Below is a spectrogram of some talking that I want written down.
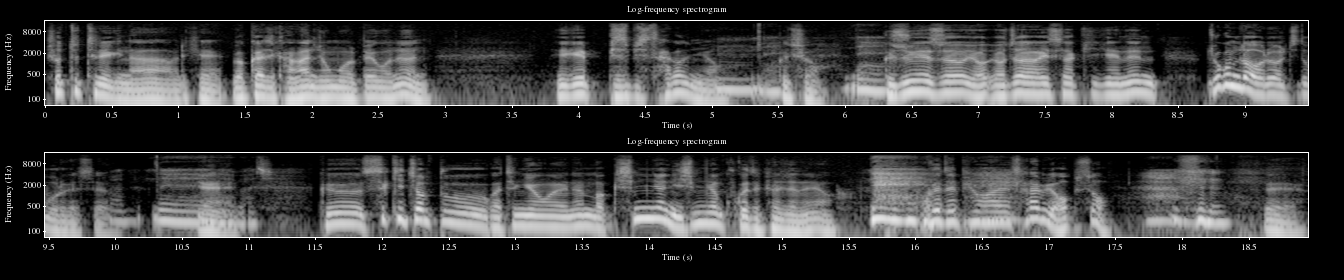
쇼트트랙이나 이렇게 몇 가지 강한 종목을 빼고는 이게 비슷비슷하거든요. 음, 네. 그렇죠. 네. 그 중에서 여, 자 아이스하키계는 조금 더 어려울지도 모르겠어요. 네, 예. 맞아요. 그 스키 점프 같은 경우에는 막 10년, 20년 국가대표잖아요. 네. 국가대표 할 사람이 없어. 네.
